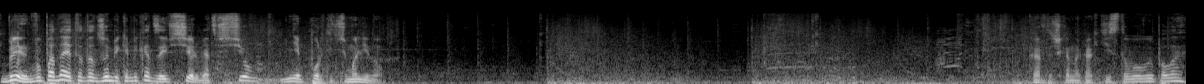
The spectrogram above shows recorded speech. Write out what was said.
Блин, выпадает этот зомби-камикадзе и все, ребят Все мне портит всю малину. Карточка на когтистого выпала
